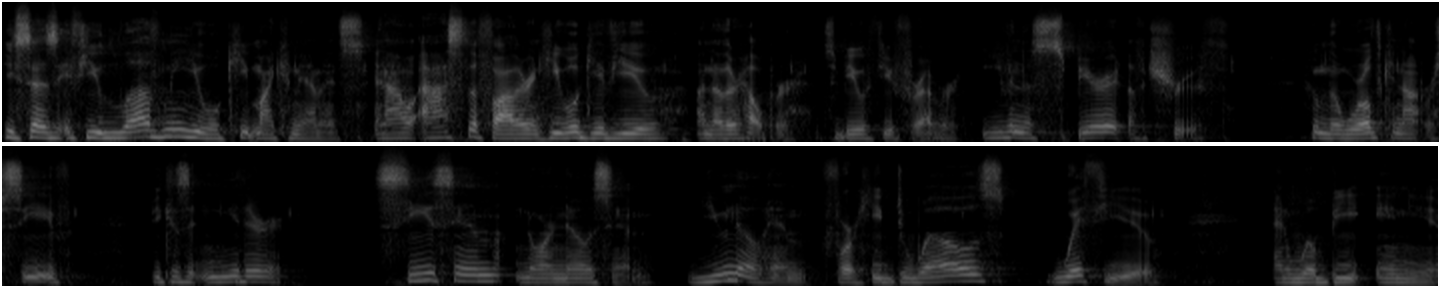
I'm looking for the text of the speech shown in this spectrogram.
He says, If you love me, you will keep my commandments, and I will ask the Father, and he will give you another helper to be with you forever, even the Spirit of truth, whom the world cannot receive because it neither sees him nor knows him. You know him, for he dwells with you and will be in you.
